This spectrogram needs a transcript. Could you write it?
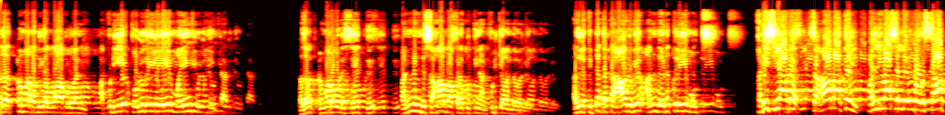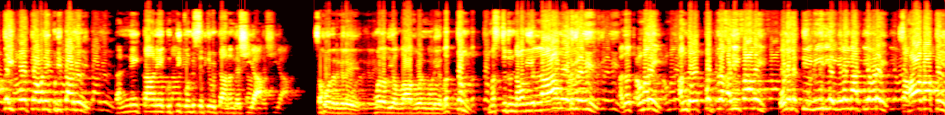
அதற்கு உமர் ரதி அல்லாஹுவன் அப்படியே தொழுகையிலேயே மயங்கி விழுந்து விட்டார். அதற்கு உமரோடு சேர்த்து பன்னெண்டு சஹாபாக்களை குத்தினான். குடிக்க வந்தவர்கள். அதுல கிட்டத்தட்ட ஆறு பேர் அந்த இடத்திலேயே மௌத் கடைசியாக சகாபாக்கள் பள்ளிவாசல்ல இருந்த ஒரு சாக்கை போட்டு அவனை பிடித்தார்கள். தன்னை தானே குத்தி கொண்டு செத்து விட்டான் அந்த ஷியா. சகோதரர்களே உமரதி அல்லாஹுவனுடைய ரத்தம் மஸ்ஜிது நவதி எல்லாம் ஓடுகிறது. அந்த ஒப்பற்ற கலீஃபாவை உலகத்தில் நீதியை நிலைநாட்டியவரை சகாபாக்கள்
